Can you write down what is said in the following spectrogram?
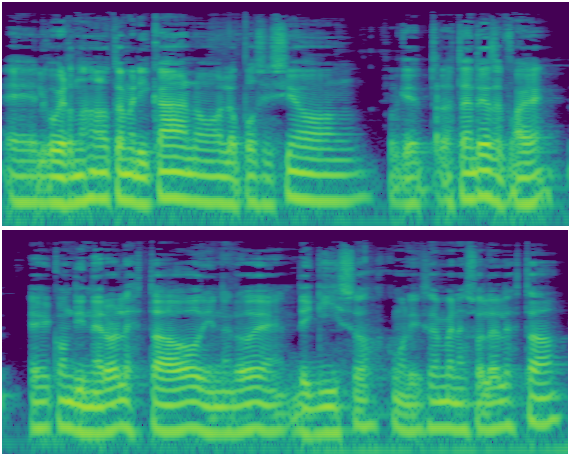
el gobierno norteamericano, la oposición, porque toda esta gente que se fue eh, con dinero del Estado, dinero de, guisos, como le dicen en Venezuela el Estado,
